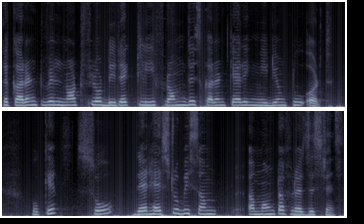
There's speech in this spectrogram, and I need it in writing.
the current will not flow directly from this current carrying medium to earth. Okay? So there has to be some amount of resistance.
